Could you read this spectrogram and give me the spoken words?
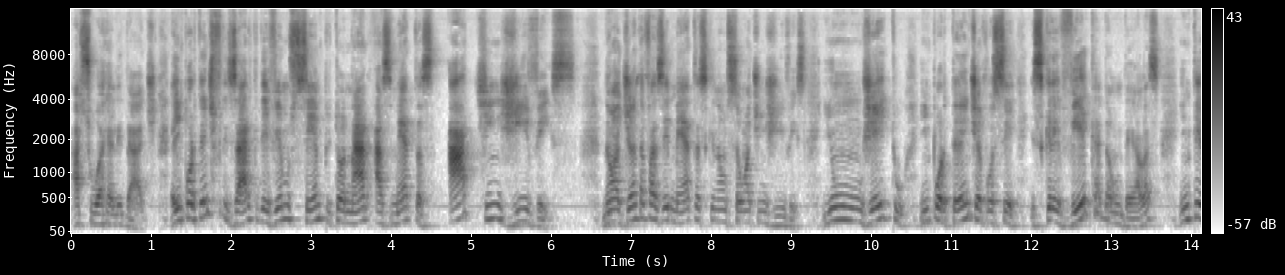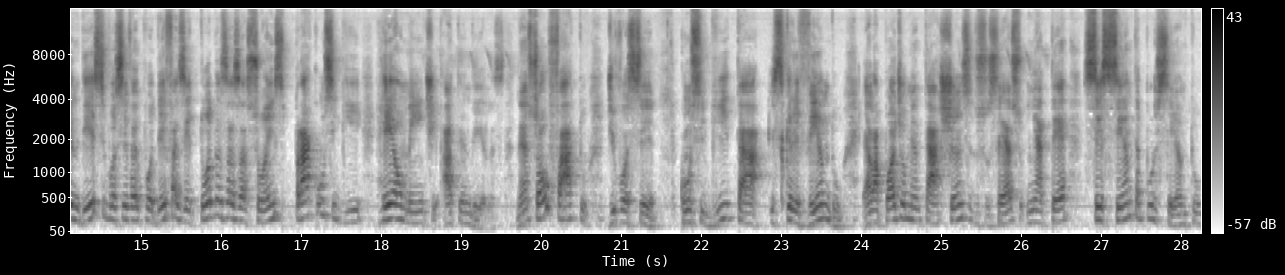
a sua realidade. É importante frisar que devemos sempre tornar as metas atingíveis. Não adianta fazer metas que não são atingíveis. E um jeito importante é você escrever cada um delas, entender se você vai poder fazer todas as ações para conseguir realmente atendê-las. Né? Só o fato de você conseguir estar tá escrevendo, ela pode aumentar a chance do sucesso em até 60%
